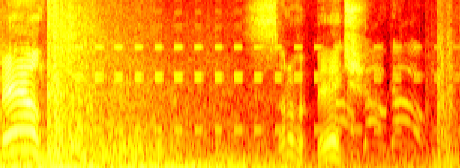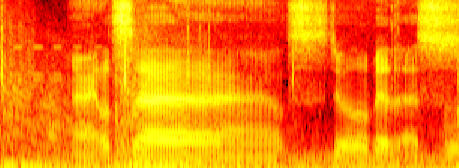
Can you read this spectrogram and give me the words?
Go down! Son of a bitch. Alright, let's uh let's do a little bit of this.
